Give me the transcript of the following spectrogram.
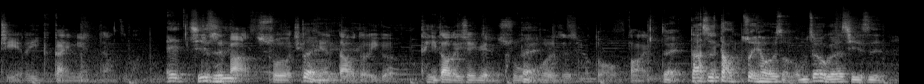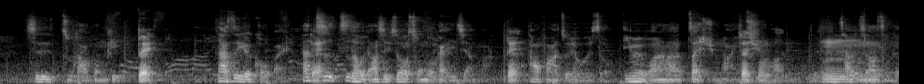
结的一个概念这样子吗？哎、其实就是把所有前面到的一个提到的一些元素或者是什么都放在对，但是到最后一首，我们最后歌其实是是主导公 key，对它是一个口白，它对。字字头讲起之后从头开始讲嘛，对。但我放在最后一首，因为我要让它再循环一次，再循环。对，嗯才会知道整个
